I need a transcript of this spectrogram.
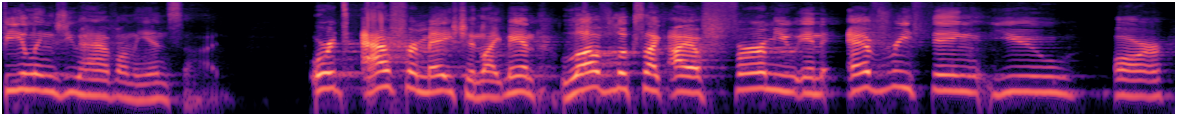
feelings you have on the inside. Or it's affirmation, like, man, love looks like I affirm you in everything you are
